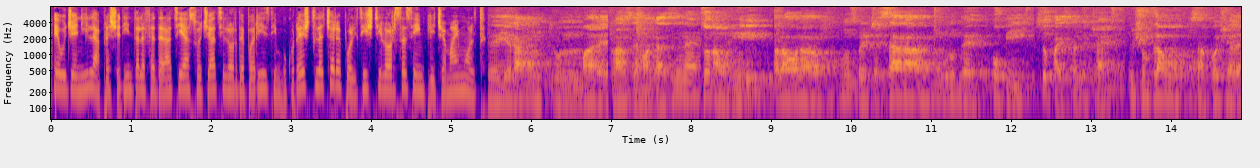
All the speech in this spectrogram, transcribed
Eugenilea, președintele Federației Asociațiilor de Părinți din București, le cere polițiștilor să se implice mai mult. Eram într-un mare lanț de magazine, zona Unirii, la ora 11 seara, un grup de copii sub 14 ani își umpleau sacoșele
